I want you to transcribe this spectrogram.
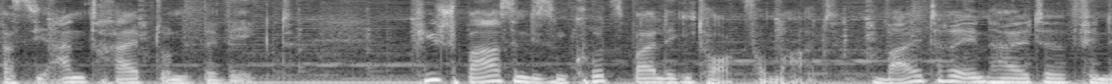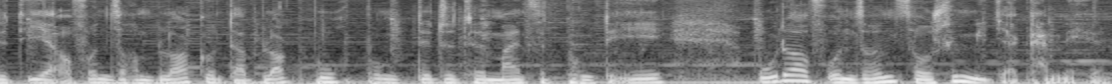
was sie antreibt und bewegt. Viel Spaß in diesem kurzweiligen Talkformat. Weitere Inhalte findet ihr auf unserem Blog unter blogbuch.digitalmindset.de oder auf unseren Social Media Kanälen.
